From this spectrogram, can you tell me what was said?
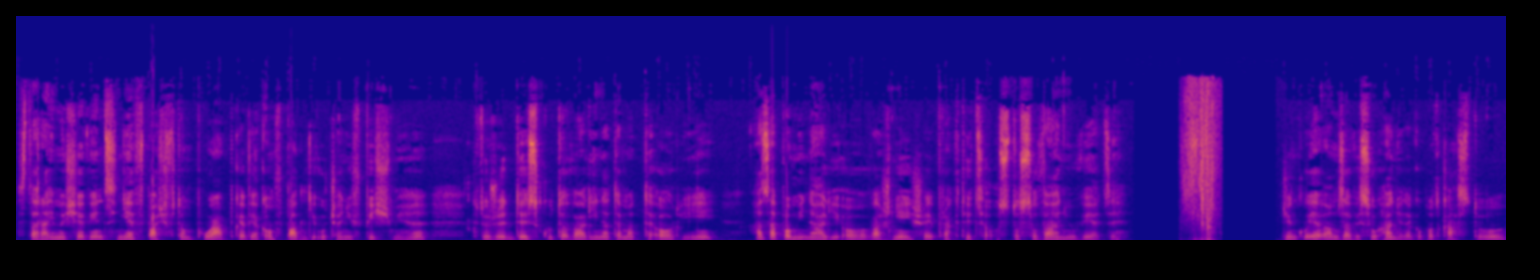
Starajmy się więc nie wpaść w tą pułapkę, w jaką wpadli uczeni w piśmie, którzy dyskutowali na temat teorii, a zapominali o ważniejszej praktyce, o stosowaniu wiedzy. Dziękuję Wam za wysłuchanie tego podcastu.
